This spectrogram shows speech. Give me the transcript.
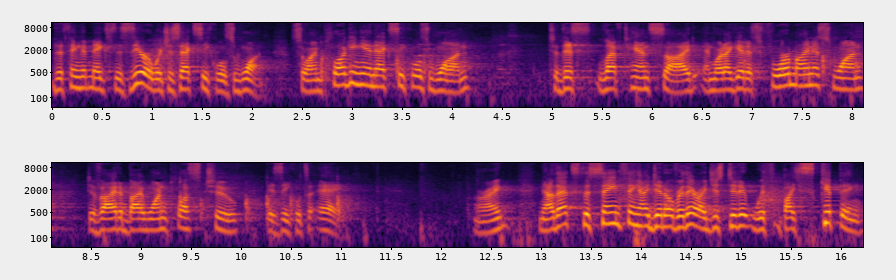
the thing that makes this 0, which is x equals 1. So I'm plugging in x equals 1 to this left-hand side, and what I get is 4 minus 1 divided by 1 plus 2 is equal to a. All right? Now that's the same thing I did over there. I just did it with, by skipping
